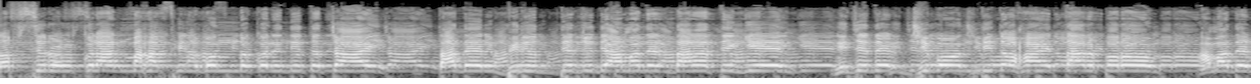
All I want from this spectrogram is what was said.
তাফসিরুল কোরআন মাহফিল বন্ধ করে দিতে চাই। তাদের বিরুদ্ধে যদি আমাদের দাঁড়াতে গিয়ে নিজেদের জীবন দিতে হয়, তারপরও আমাদের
